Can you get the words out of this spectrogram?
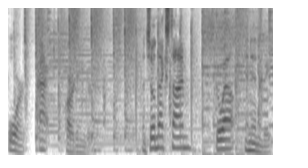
or at Ardinger. Until next time, go out and innovate.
